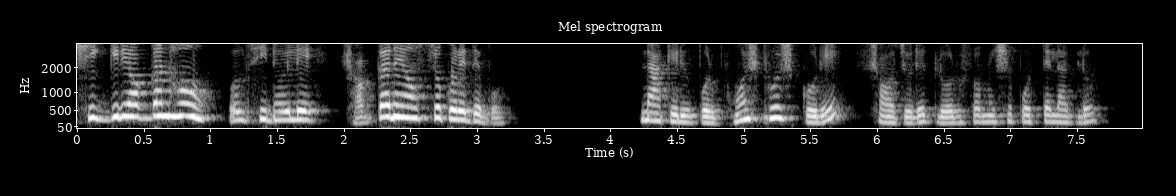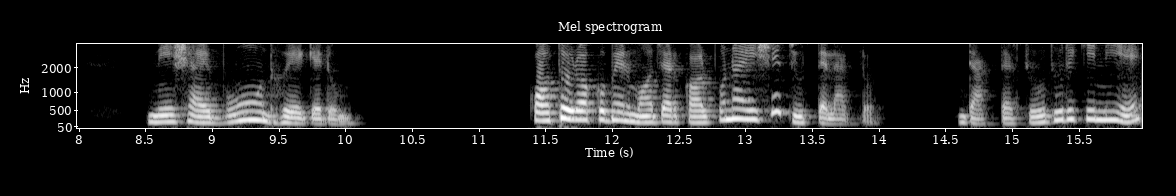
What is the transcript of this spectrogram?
শিগগিরই অজ্ঞান হও, বলছি, নইলে সজ্ঞানে অস্ত্র করে দেব। নাকের উপর ভোঁস ভোঁস করে সজোরে ক্লোরোফর্ম এসে পড়তে লাগল। নেশায় বোঁধ হয়ে গেলুম। কত রকমের মজার কল্পনা এসে জুটতে লাগল। ডাক্তার চৌধুরীকে নিয়ে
